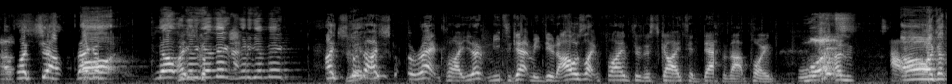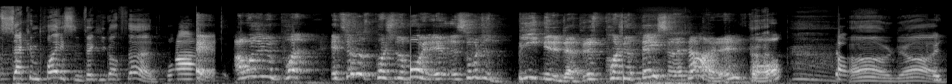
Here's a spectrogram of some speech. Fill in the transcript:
out! Watch out! Mega- Oh, no, we're gonna get Vic, we're gonna get Vic. I just got, I just got the wreck. Like, you don't need to get me, dude. I was like flying through the sky to death at that point. What? And Oh, I got second place and Vic, you got third. Why? Hey, I wasn't even put. It said it was punch to the void. It, it- someone just beat me to death. They just punched me in the face and I died. I didn't fall. Oh, God.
